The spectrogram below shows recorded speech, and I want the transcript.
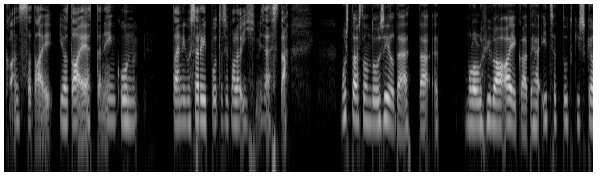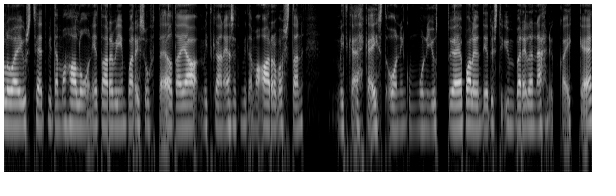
kanssa tai jotain, että niin kuin, tai niin kuin se riippuu tosi paljon ihmisestä. Musta taas tuntuu siltä, että, että mulla on ollut hyvää aikaa tehdä itse tutkiskelua ja just se, että mitä mä haluan ja tarviin parisuhteelta ja mitkä on asiat, mitä mä arvostan, mitkä ehkä ei ole niin kuin mun juttuja ja paljon tietysti ympärillä nähnyt kaikkea.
